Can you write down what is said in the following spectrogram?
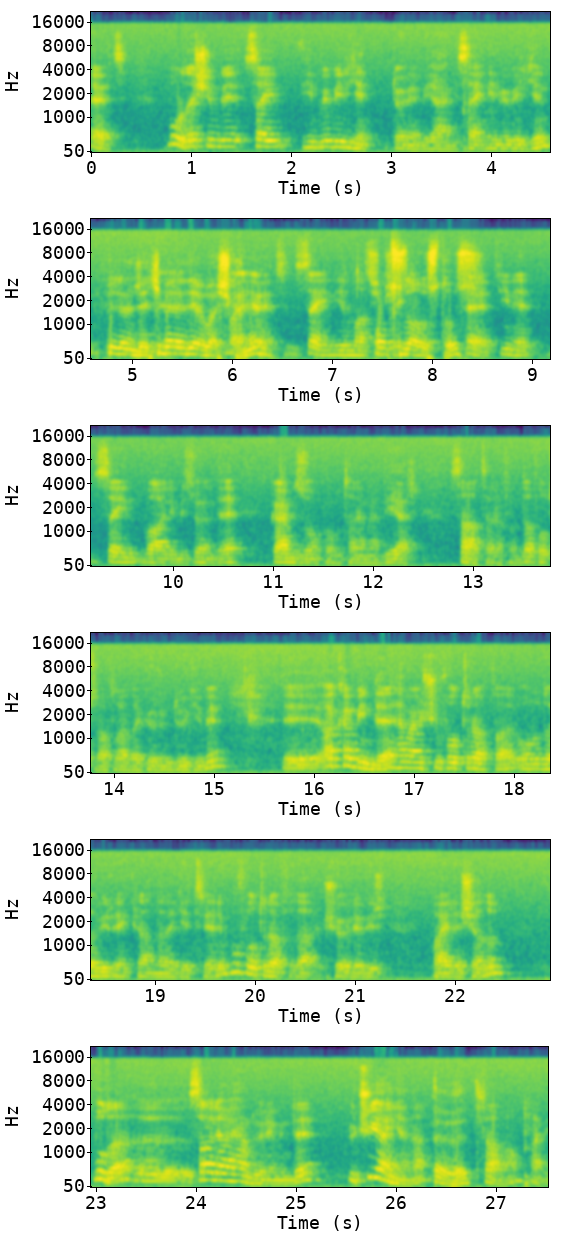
Evet. Burada şimdi Sayın Hilmi Bilgin dönemi yani Sayın Hilmi Bilgin. Bir önceki belediye başkanı. Evet. Sayın Yılmaz 30 Şimşek. Ağustos. Evet. Yine Sayın Valimiz önde. Garnizon komutanı hemen diğer sağ tarafında fotoğraflarda göründüğü gibi. Ee, akabinde hemen şu fotoğraf var. Onu da bir ekranlara getirelim. Bu fotoğrafı da şöyle bir paylaşalım. Bu da e, Salih Ayhan döneminde üçü yan yana. Evet. Tamam. Hani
